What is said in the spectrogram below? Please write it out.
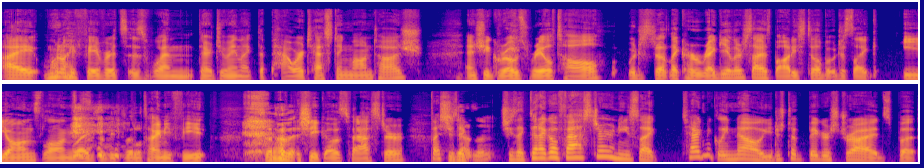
i one of my favorites is when they're doing like the power testing montage and she grows real tall which uh, like her regular sized body still but with just like eons long legs with these little tiny feet so that she goes faster. But she She's like- doesn't. she's like did i go faster? And he's like technically no you just took bigger strides but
